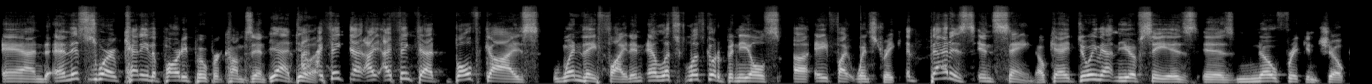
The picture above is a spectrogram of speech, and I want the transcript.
and and this is where Kenny the party pooper comes in. Yeah, do I, it. I think that I, I think that both guys when they fight, and, and let's let's go to Beneil's uh, eight fight win streak. That is insane. Okay, doing that in the UFC is is no freaking joke.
